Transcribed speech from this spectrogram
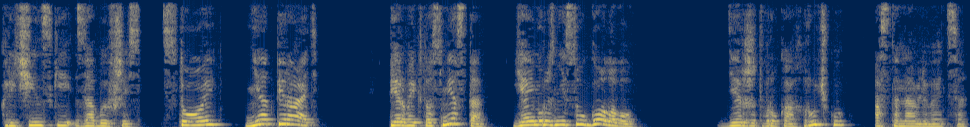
Кричинский, забывшись. «Стой! Не отпирать! Первый, кто с места, я ему разнесу голову!» Держит в руках ручку, останавливается.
